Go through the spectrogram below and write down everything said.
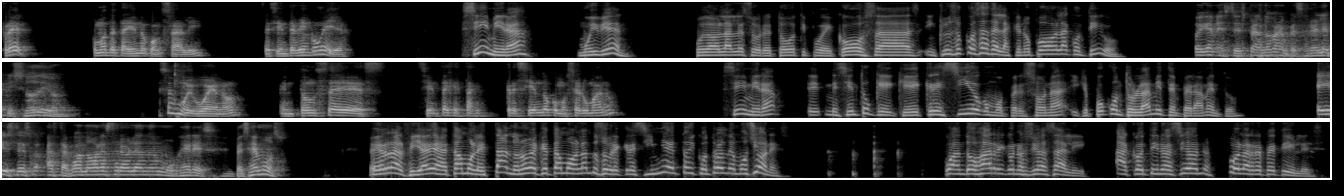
Fred, ¿cómo te está yendo con Sally? ¿Te sientes bien con ella? Sí, mira, muy bien. Puedo hablarle sobre todo tipo de cosas, incluso cosas de las que no puedo hablar contigo. Oigan, estoy esperando para empezar el episodio. Eso es muy bueno. Entonces, ¿sientes que estás creciendo como ser humano? Sí, mira, eh, me siento que, que he crecido como persona y que puedo controlar mi temperamento. Ey, ¿ustedes hasta cuándo van a estar hablando de mujeres? Empecemos. Eh, Ralph, ya deja de estar molestando. ¿No ves que estamos hablando sobre crecimiento y control de emociones? Cuando Harry conoció a Sally. A continuación, por las repetibles.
